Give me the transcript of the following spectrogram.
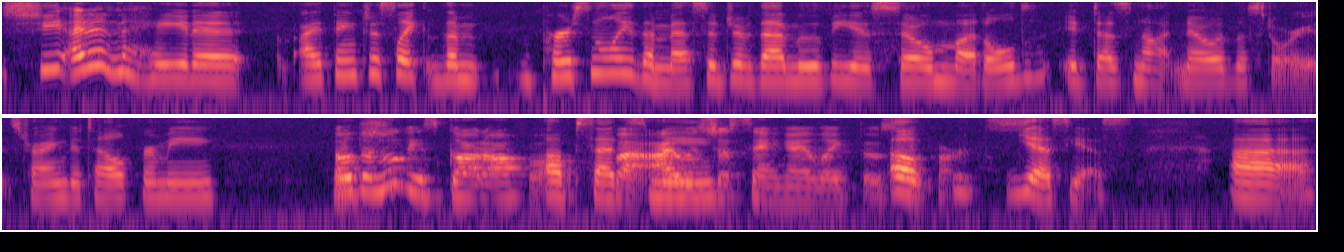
She, I didn't hate it. I think just like the personally, the message of that movie is so muddled. It does not know the story it's trying to tell for me. Oh, the movie's god awful. upsets but I was just saying I like those Oh, two parts. yes, yes. Uh,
